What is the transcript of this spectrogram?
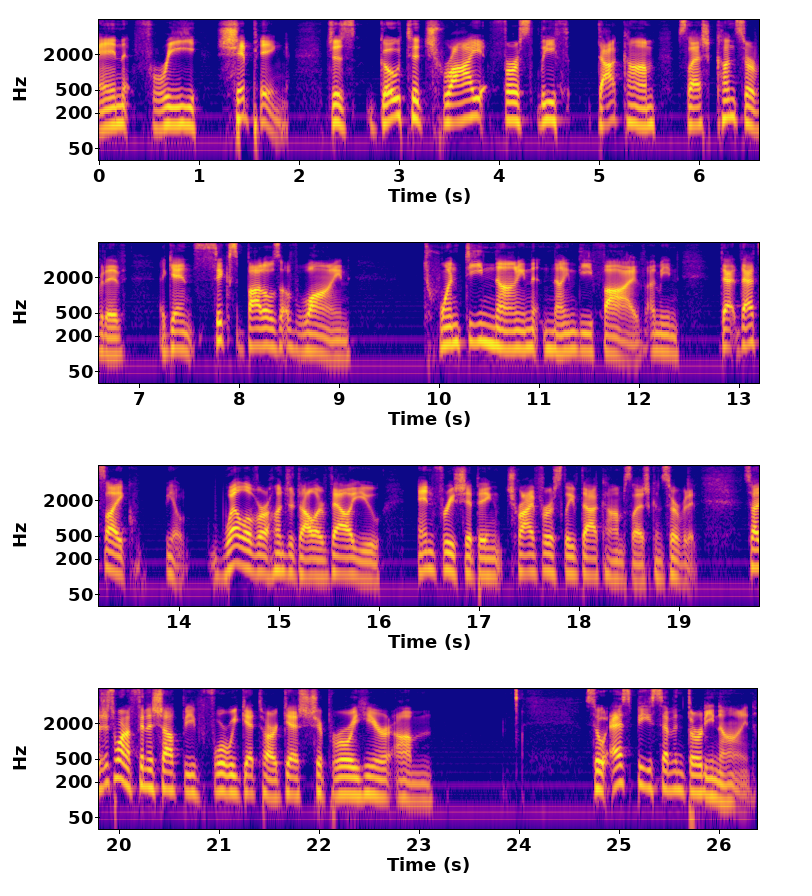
and free shipping. Just go to tryfirstleaf.com slash conservative. Again, six bottles of wine, twenty nine ninety five. I mean, that that's like you know well over a hundred dollar value and free shipping. Try firstleaf.com slash conservative. So I just want to finish up before we get to our guest Chip Roy here. Um, so SB 739.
